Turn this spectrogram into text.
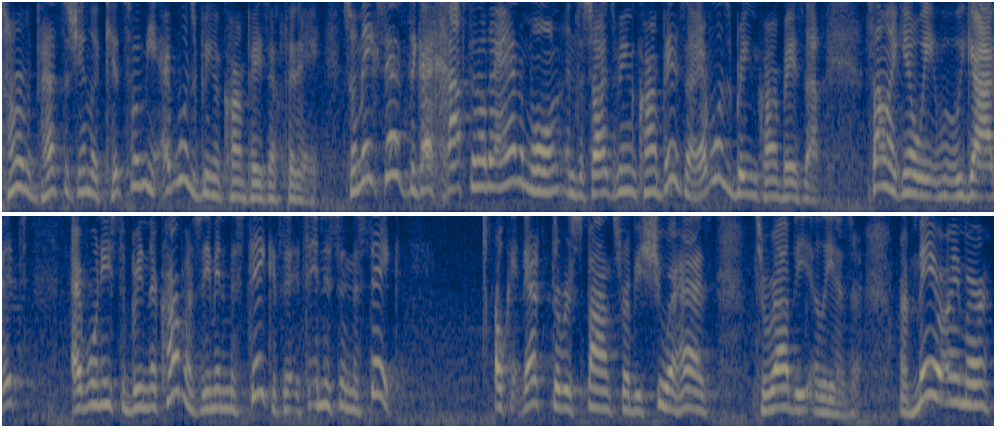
Tamash pastor shein la kitzva. I mean, everyone's bringing a karm pesach today, so it makes sense. The guy chapped another animal and decided to bring a karm pesach. Everyone's bringing karm pesach. It's not like you know we, we got it. Everyone needs to bring their korban, so he made a mistake. It's, a, it's an innocent mistake. Okay, that's the response Rabbi Shua has to Rabbi Eliezer. Rabbi Meir Omer,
